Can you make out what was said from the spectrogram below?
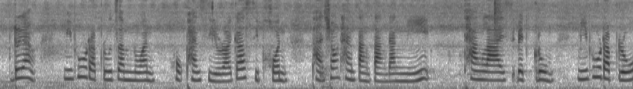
10 เรื่อง มีผู้รับรู้จำนวน 6,490 คน ผ่านช่องทางต่างๆ ดังนี้ ทางไลน์ 11 กลุ่ม มีผู้รับรู้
